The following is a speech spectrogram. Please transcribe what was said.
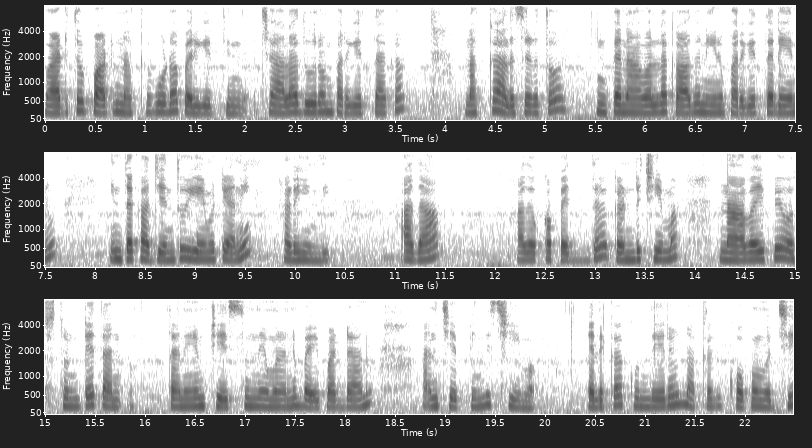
వాటితో పాటు నక్క కూడా పరిగెత్తింది. చాలా దూరం పరిగెత్తాక నక్క అలసటతో ఇంకా నా వల్ల కాదు నేను పరిగెత్తలేను. ఇంతక ఆ జంతువు ఏమిటి? అని అడిగింది. అదా! అదొక పెద్ద గండు చీమ నా వైపే వస్తుంటే తనేం చేస్తుందేమోనని భయపడ్డాను అని చెప్పింది చీమ. ఎలుక, కుందేలు, నక్కకి కోపం వచ్చి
